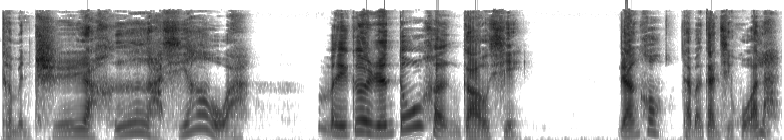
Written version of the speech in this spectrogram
他们吃啊，喝啊，笑啊，每个人都很高兴。然后他们干起活来，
